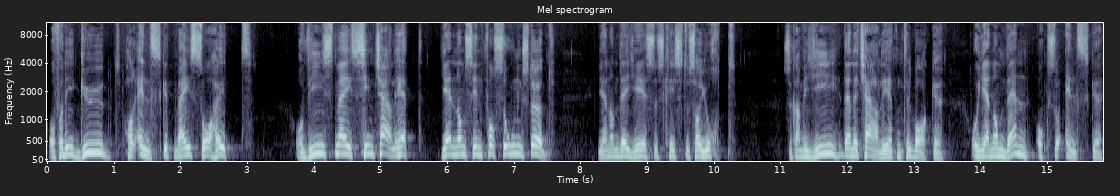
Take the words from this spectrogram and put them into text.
Og fordi Gud har elsket meg så høyt og vist meg sin kjærlighet gjennom sin forsoningsdød, gjennom det Jesus Kristus har gjort, så kan vi gi denne kjærligheten tilbake, og gjennom den også elske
